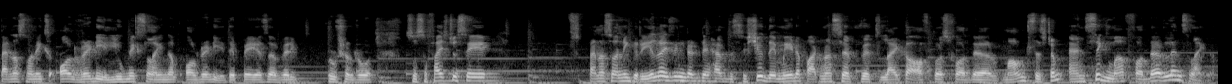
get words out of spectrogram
Panasonic's already Lumix lineup already they play as a very crucial role so suffice to say Panasonic realizing that they have this issue, they made a partnership with Leica, of course, for their mount system and Sigma for their lens lineup.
